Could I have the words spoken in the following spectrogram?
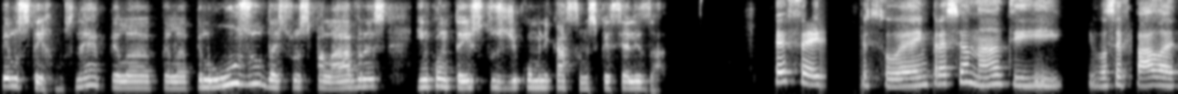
pelos termos, né? pela, pela, pelo uso das suas palavras em contextos de comunicação especializada. Perfeito, professor. É impressionante e, e você fala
